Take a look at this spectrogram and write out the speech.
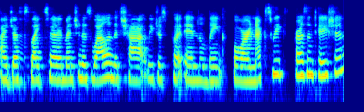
I just like to mention as well in the chat, we just put in the link for next week's presentation,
